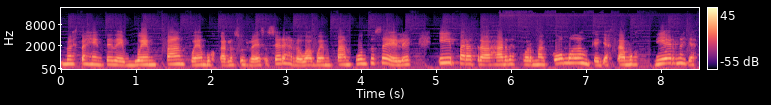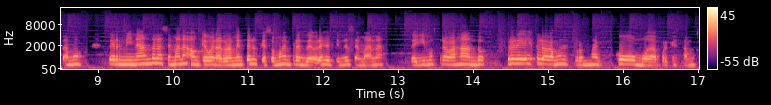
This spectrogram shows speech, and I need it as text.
nuestra gente de Buen Pan. Pueden buscarlo en sus redes sociales, arroba buenpan.cl y para trabajar de forma cómoda, aunque ya estamos viernes, ya estamos terminando la semana, aunque bueno, realmente los que somos emprendedores el fin de semana seguimos trabajando, pero la idea es que lo hagamos de forma cómoda porque estamos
